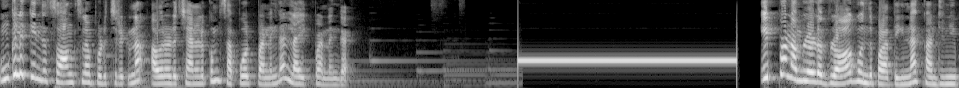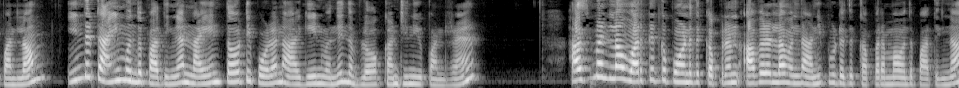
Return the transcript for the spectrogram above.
உங்களுக்கு இந்த சாங்ஸ்லாம் பிடிச்சிருக்குன்னா அவரோட சேனலுக்கும் சப்போர்ட் பண்ணுங்க லைக் பண்ணுங்க. இப்போ நம்மளோட விளாக் வந்து பார்த்தீங்கன்னா கண்டினியூ பண்ணலாம். இந்த டைம் வந்து பார்த்தீங்கன்னா நைன் தேர்ட்டி போல் நான் அகெயின் வந்து இந்த விளாக் கண்டினியூ பண்ணுறேன் ஹஸ்பண்ட்லாம் ஒர்க்குக்கு போனதுக்கப்புறம் அவரெல்லாம் வந்து அனுப்பிவிட்டதுக்கு அப்புறமா வந்து பார்த்தீங்கன்னா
